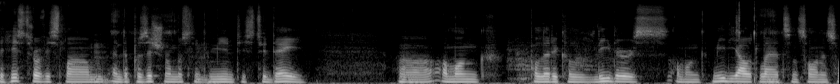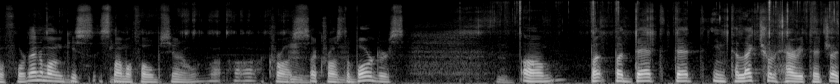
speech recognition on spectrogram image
the history of Islam Mm. and the position of Muslim Mm. communities today uh, Mm. among political leaders, among media outlets, and so on and so forth, and among Mm. is- Islamophobes, you know, uh, across Mm. across the Mm. borders. Mm. Um, but but that that intellectual heritage, I,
